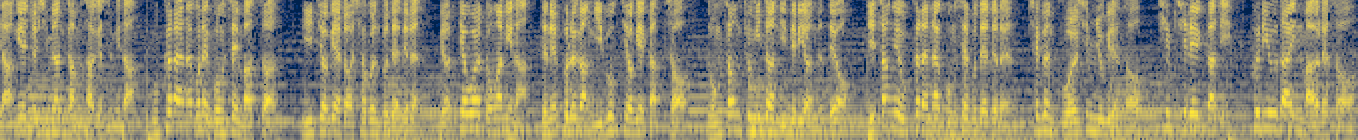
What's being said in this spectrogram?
양해해 주시면 감사하겠습니다. 우크라이나군의 공세에 맞선 이 지역의 러시아군 부대들은 몇 개월 동안이나 드네프르강 이북 지역에 갇혀 농성 중이던 이들이었는데요. 지상의 우크라이나 공세 부대들은 최근 9월 16일에서 17일까지 프리우다인 마을에서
